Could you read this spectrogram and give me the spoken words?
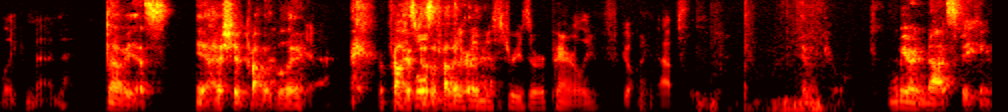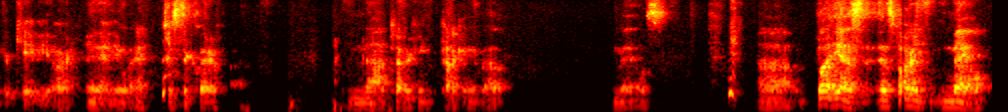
like men. oh yes, yeah. I should probably Yeah. probably Both specify that earlier. industries are apparently going absolutely. Immature. We are not speaking for KVR in any way, just to clarify. Not talking talking about males. Uh, but yes, as far as mail,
